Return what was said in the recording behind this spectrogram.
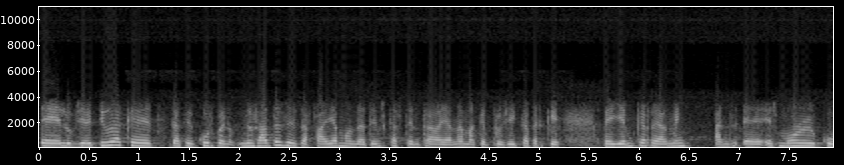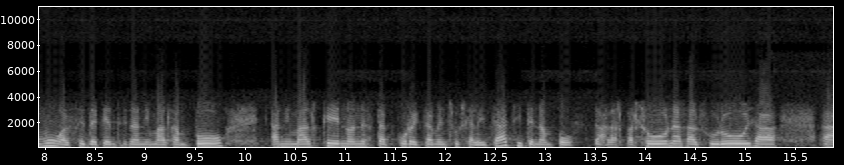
Eh, L'objectiu d'aquest curs, bueno, nosaltres des de fa ja molt de temps que estem treballant amb aquest projecte perquè veiem que realment ens, eh, és molt comú el fet de que entrin animals amb por, animals que no han estat correctament socialitzats i tenen por a les persones, als sorolls, a, a,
